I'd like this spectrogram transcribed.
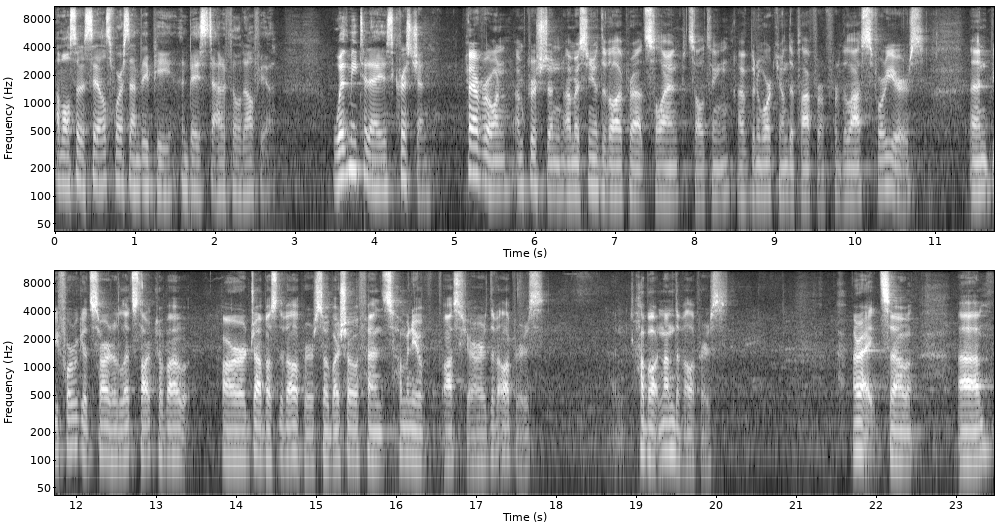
I'm also a Salesforce MVP and based out of Philadelphia. With me today is Christian. Hey everyone, I'm Christian. I'm a senior developer at Soliant Consulting. I've been working on the platform for the last four years. And before we get started, let's talk about our job as developers. So by show of hands, how many of us here are developers? How about non-developers? All right, so uh,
